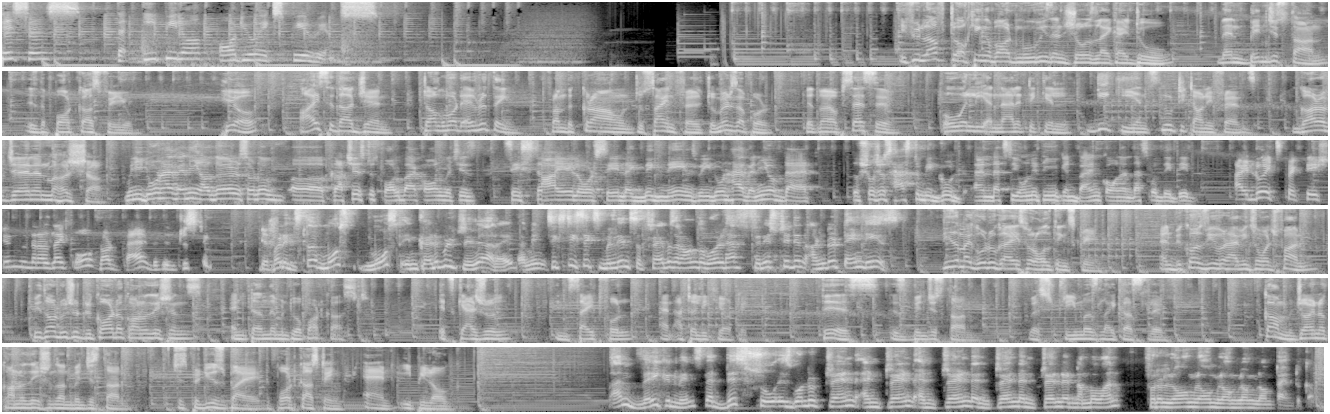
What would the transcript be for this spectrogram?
This is the Epilogue Audio Experience. If you love talking about movies and shows like I do, then Bingistan is the podcast for you. Here, I, Siddharth Jain, talk about everything from The Crown to Seinfeld to Mirzapur with my obsessive, overly analytical, geeky, and snooty towny friends, Gaurav Jain and Maharsha. when you don't have any other sort of uh, crutches to fall back on, which is say style or say like big names, when you don't have any of that, the show just has to be good, and that's the only thing you can bank on, and that's what they did. I had no expectations, and then I was like, oh, not bad. It's interesting. But it's the most most incredible trivia, right? I mean, 66 million subscribers around the world have finished it in under 10 days. These are my go to guys for all things screen. And because we were having so much fun, we thought we should record our conversations and turn them into a podcast. It's casual, insightful, and utterly chaotic. This is Bingistan, where streamers like us live. Come join our conversations on Bingistan, which is produced by The Podcasting and Epilogue. I'm very convinced that this show is going to trend and trend and trend and trend and trend at number one for a long, long, long, long, long time to come.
